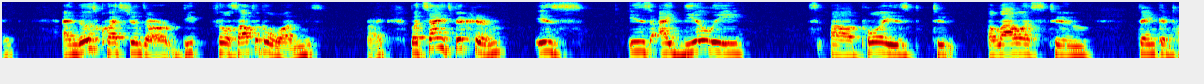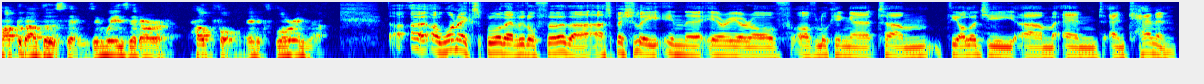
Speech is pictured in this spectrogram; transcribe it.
Right? And those questions are deep philosophical ones, right? But science fiction is is ideally uh, poised to allow us to think and talk about those things in ways that are helpful in exploring them. I, I, want to explore that a little further, especially in the area of of looking at um, theology um, and and canon.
